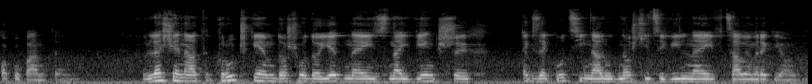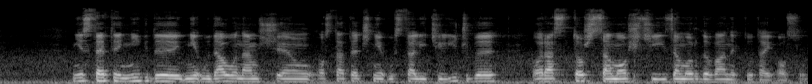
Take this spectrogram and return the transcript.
okupantem. W lesie nad Kruczkiem doszło do jednej z największych egzekucji na ludności cywilnej w całym regionie. Niestety nigdy nie udało nam się ostatecznie ustalić liczby oraz tożsamości zamordowanych tutaj osób.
